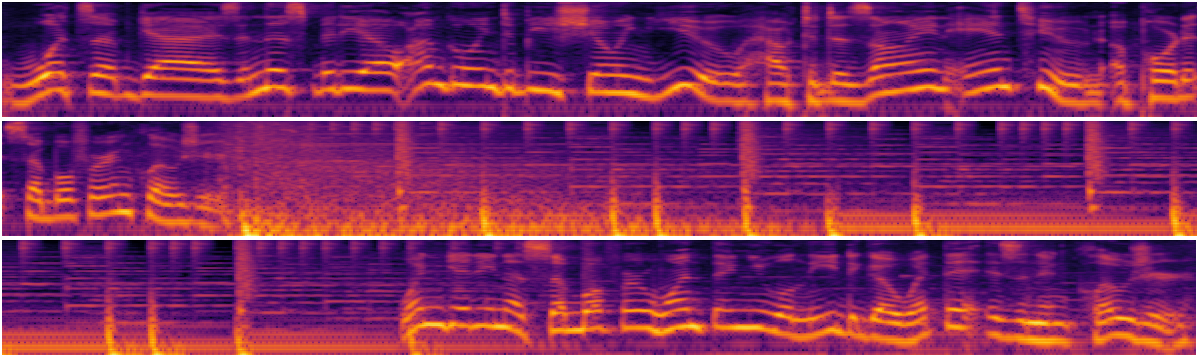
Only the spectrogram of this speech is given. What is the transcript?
What's up guys, in this video I'm going to be showing you how to design and tune a ported subwoofer enclosure. When getting a subwoofer, one thing you will need to go with it is an enclosure.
